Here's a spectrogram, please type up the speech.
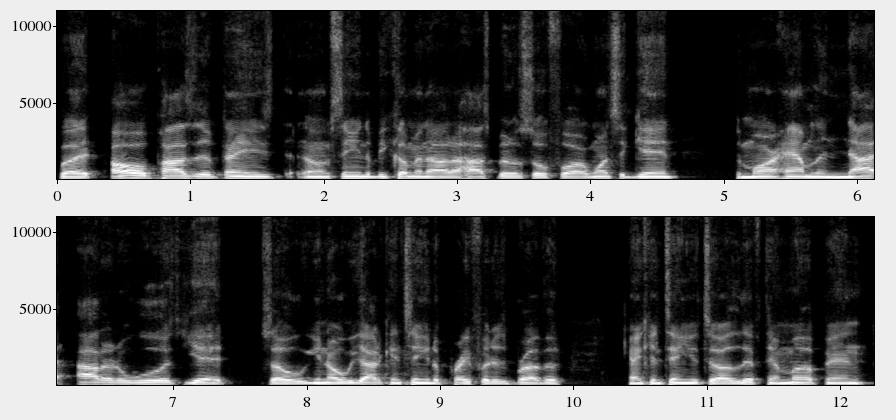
But all positive things um, seem to be coming out of hospital so far. Once again, Damar Hamlin not out of the woods yet. So you know we got to continue to pray for this brother and continue to lift him up, and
